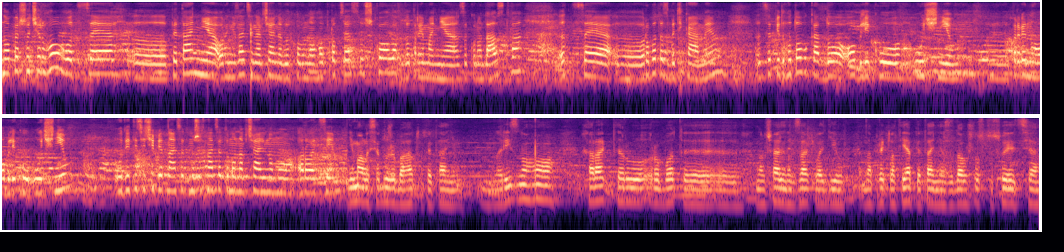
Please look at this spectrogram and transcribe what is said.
Ну, першочергово це е, питання організації навчально-виховного процесу в школах, дотримання законодавства, це е, робота з батьками, це підготовка до обліку учнів, е, первинного обліку учнів у 2015-16 навчальному році. Знімалося дуже багато питань різного характеру роботи навчальних закладів. Наприклад, я питання задав, що стосується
